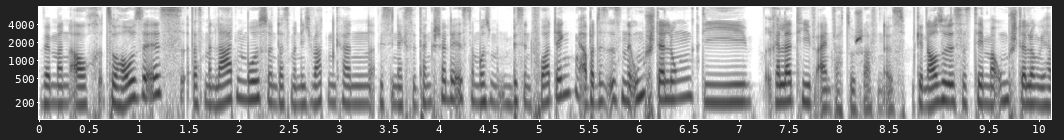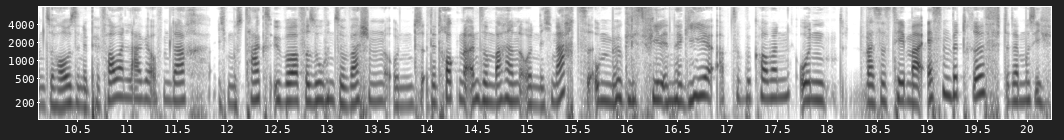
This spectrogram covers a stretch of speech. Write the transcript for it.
wenn man auch zu Hause ist, dass man laden muss und dass man nicht warten kann, bis die nächste Tankstelle ist, dann muss man ein bisschen vordenken. Aber das ist eine Umstellung, die relativ einfach zu schaffen ist. Genauso ist das Thema Umstellung. Wir haben zu Hause eine PV-Anlage auf dem Dach. Ich muss tagsüber versuchen zu waschen und den Trockner anzumachen und nicht nachts, um möglichst viel Energie abzubekommen. Und was das Thema Essen betrifft, da muss ich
